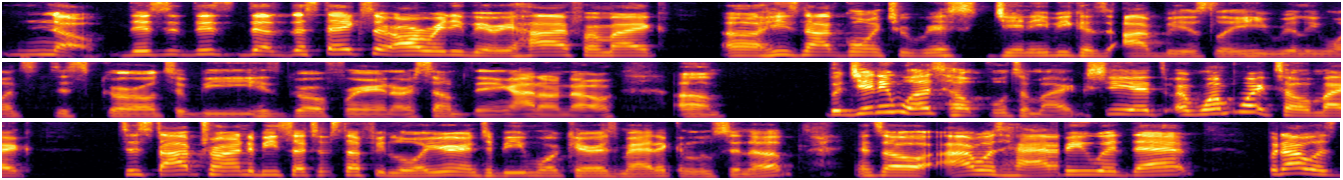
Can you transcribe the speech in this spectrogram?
no, this is this the, the stakes are already very high for Mike. Uh, he's not going to risk Jenny because obviously he really wants this girl to be his girlfriend or something. I don't know. Um, but Jenny was helpful to Mike. She had at one point told Mike to stop trying to be such a stuffy lawyer and to be more charismatic and loosen up. And so I was happy with that. But I was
